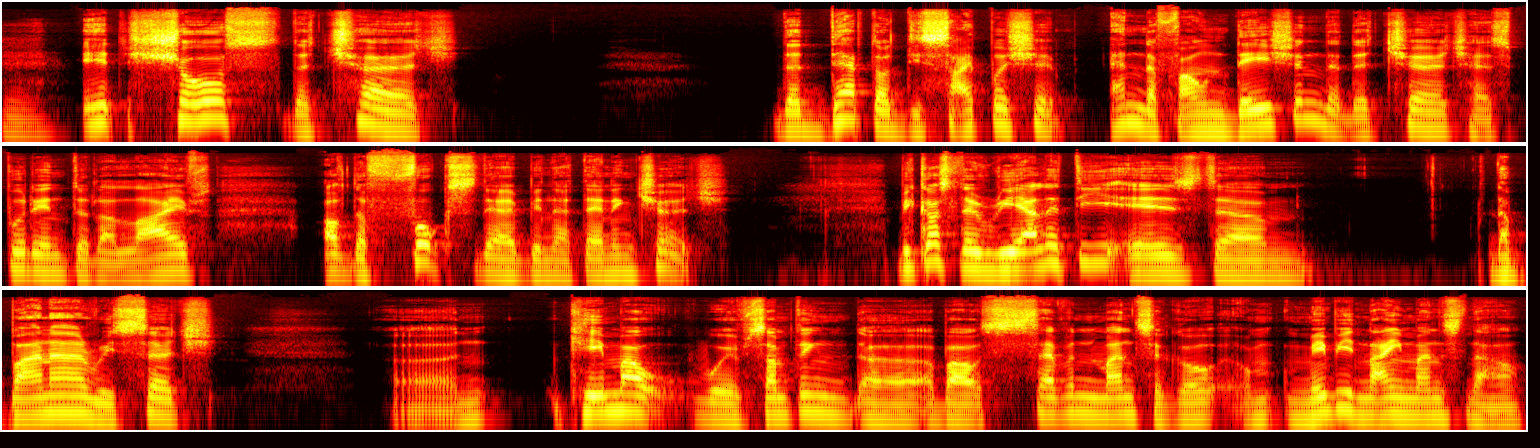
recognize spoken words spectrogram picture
Hmm. It shows the church the depth of discipleship and the foundation that the church has put into the lives of the folks that have been attending church. Because the reality is um, the Barna research uh, came out with something uh, about seven months ago, um, maybe nine months now,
